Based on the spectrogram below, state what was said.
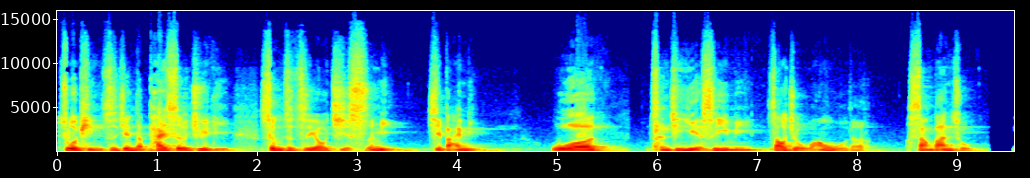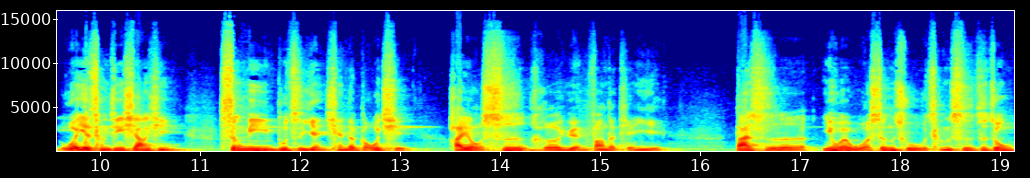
作品之间的拍摄距离甚至只有几十米、几百米。我曾经也是一名朝九晚五的上班族，我也曾经相信生命不止眼前的苟且，还有诗和远方的田野。但是因为我身处城市之中，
